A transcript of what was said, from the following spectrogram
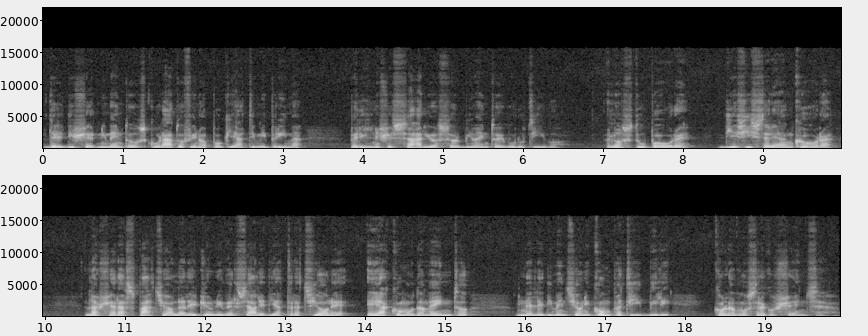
del discernimento oscurato fino a pochi attimi prima per il necessario assorbimento evolutivo. Lo stupore di esistere ancora lascerà spazio alla legge universale di attrazione e accomodamento nelle dimensioni compatibili con la vostra coscienza.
